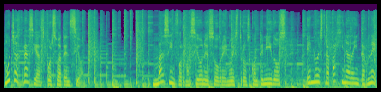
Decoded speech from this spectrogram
Muchas gracias por su atención. Más informaciones sobre nuestros contenidos en nuestra página de internet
